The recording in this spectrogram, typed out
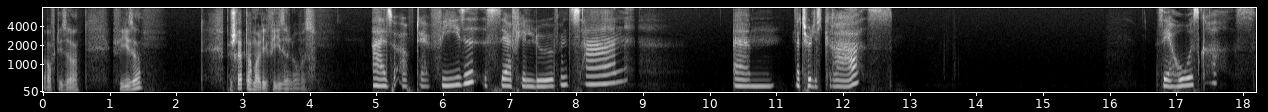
auf dieser Wiese. Beschreib doch mal die Wiese, Lovis. Also auf der Wiese ist sehr viel Löwenzahn. Ähm, natürlich Gras. Sehr hohes Gras.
